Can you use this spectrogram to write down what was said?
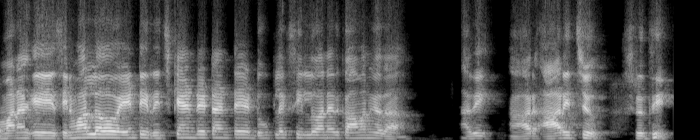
మనకి సినిమాల్లో ఏంటి రిచ్ క్యాండిడేట్ అంటే డూప్లెక్స్ ఇల్లు అనేది కామన్ కదా. అది ఆ- రిచ్ శృతి.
